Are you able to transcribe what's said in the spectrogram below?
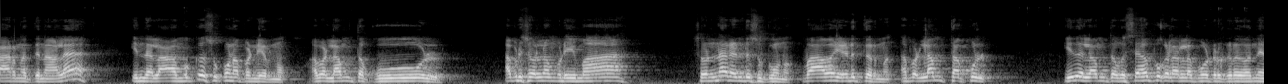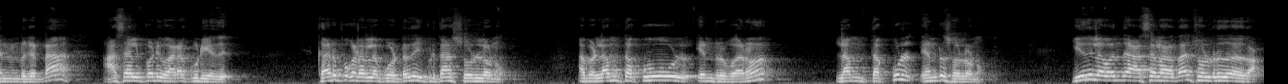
காரணத்தினால இந்த லாமுக்கு சுக்குனை பண்ணிடணும் அப்போ லம் தக்கூல். அப்படி சொல்ல முடியுமா? சொன்னால் ரெண்டு சுக்குணும். வாவை எடுத்துடணும் அப்போ லம் தக்குள் இது லம் தகு சிவப்பு கலரில் போட்டிருக்கிறது வந்து என்னென்னு கேட்டால் அசல்படி வரக்கூடியது. கருப்பு கலரில் போட்டது இப்படி தான் சொல்லணும். அப்போ லம் தக்கூல் என்று வரும். லம் தக்குல் என்று சொல்லணும். இதில் வந்து அசலாக தான் சொல்கிறது அதுதான்.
